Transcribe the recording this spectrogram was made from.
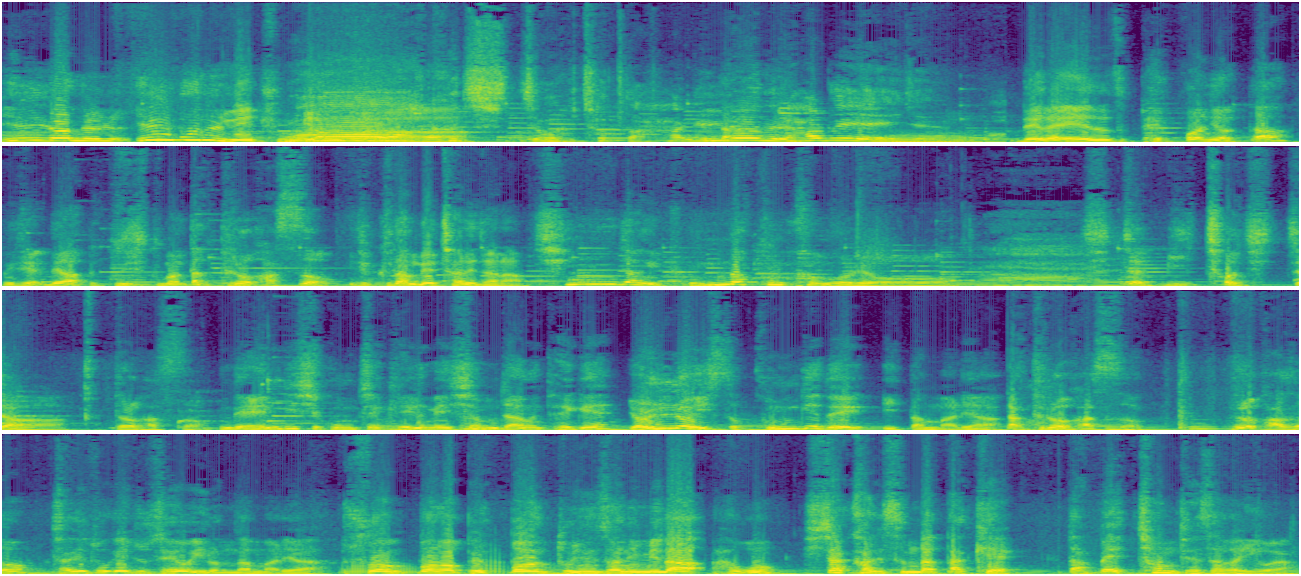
1년을 1분을 위해 준비한 와, 거야. 그 진짜 미쳤다. 한 1년을 하루에 이제. 어, 내가 예를 들어서 100번이었다? 이제 내 앞에 99만 딱 들어갔어. 이제 그 다음 내 차례잖아. 심장이 존나 쿵쾅거려. 아, 진짜 미쳐, 진짜. 들어갔어. 근데 MBC 공채 개그맨 시험장은 되게 열려있어. 공개돼 있단 말이야. 딱 들어갔어. 들어가서 자기소개해주세요. 이런단 말이야. 수험번호 100번 도인선입니다. 하고 시작하겠습니다. 딱 해. 딱 맨 처음 대사가 이거야.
